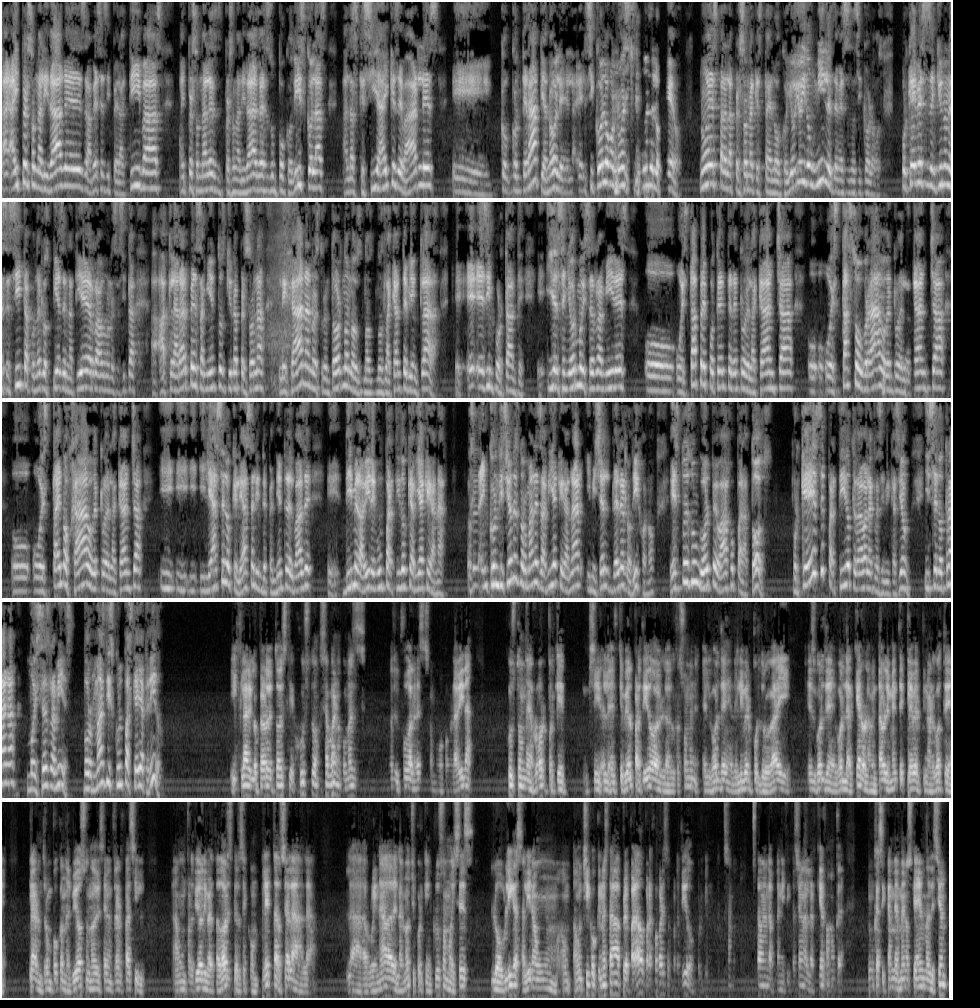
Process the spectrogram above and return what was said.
hay personalidades a veces hiperactivas, hay personales, personalidades a veces un poco díscolas, a las que sí hay que llevarles eh, con, terapia, ¿no? El, psicólogo no es, no es de loquero, no es para la persona que está loco. Yo, he ido miles de veces a psicólogos, porque hay veces en que uno necesita poner los pies en la tierra, uno necesita aclarar pensamientos que una persona lejana a nuestro entorno nos, nos, la cante bien clara. Eh, e, es importante. Y el señor Moisés Ramírez o, está prepotente dentro de la cancha, o, está sobrado dentro de la cancha, o, está enojado dentro de la cancha, y, le hace lo que le hace al Independiente del Valle, eh, dime David, en un partido que había que ganar. O sea, en condiciones normales había que ganar, y Michel Deller lo dijo, ¿no? Esto es un golpe bajo para todos, porque ese partido te daba la clasificación, y se lo traga Moisés Ramírez, por más disculpas que haya pedido. Y claro, y lo peor de todo es que justo, o sea, bueno, como es, el fútbol a veces, como, la vida, justo un error, porque si el, que vio el partido, el, resumen, el gol de, Liverpool de Uruguay es gol de, gol de arquero. Lamentablemente, Clever Pinargote, claro, entró un poco nervioso, no desea entrar fácil a un partido de Libertadores, pero se completa, o sea, la, la, la arruinada de la noche, porque incluso Moisés lo obliga a salir a un, a un, chico que no estaba preparado para jugar ese partido, porque estaba en la planificación al arquero, nunca, nunca se cambia menos que haya una lesión.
